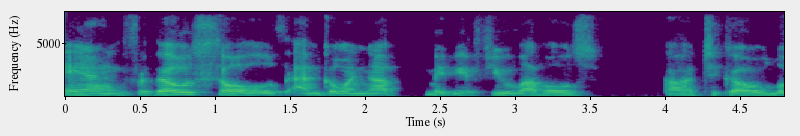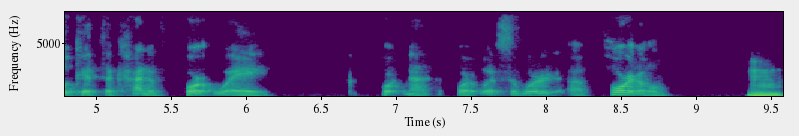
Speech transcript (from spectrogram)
And for those souls, I'm going up maybe a few levels uh, to go look at the kind of portway, port, not the port, what's the word? A portal mm.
